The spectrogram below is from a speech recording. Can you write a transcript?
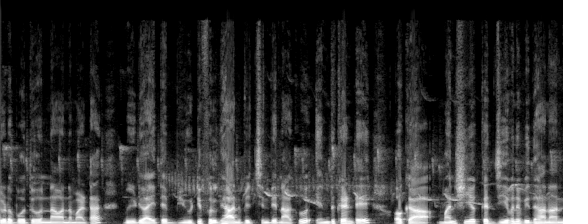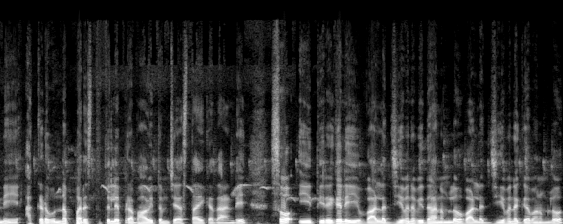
చూడబోతూ ఉన్నాం అన్నమాట. వీడియో అయితే బ్యూటిఫుల్గా అనిపించింది నాకు. ఎందుకంటే ఒక మనిషి యొక్క జీవన విధానాన్ని అక్కడ ఉన్న పరిస్థితులే ప్రభావితం చేస్తాయి కదా అండి. సో ఈ తిరగలి వాళ్ళ జీవన విధానంలో వాళ్ళ జీవన గమనంలో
